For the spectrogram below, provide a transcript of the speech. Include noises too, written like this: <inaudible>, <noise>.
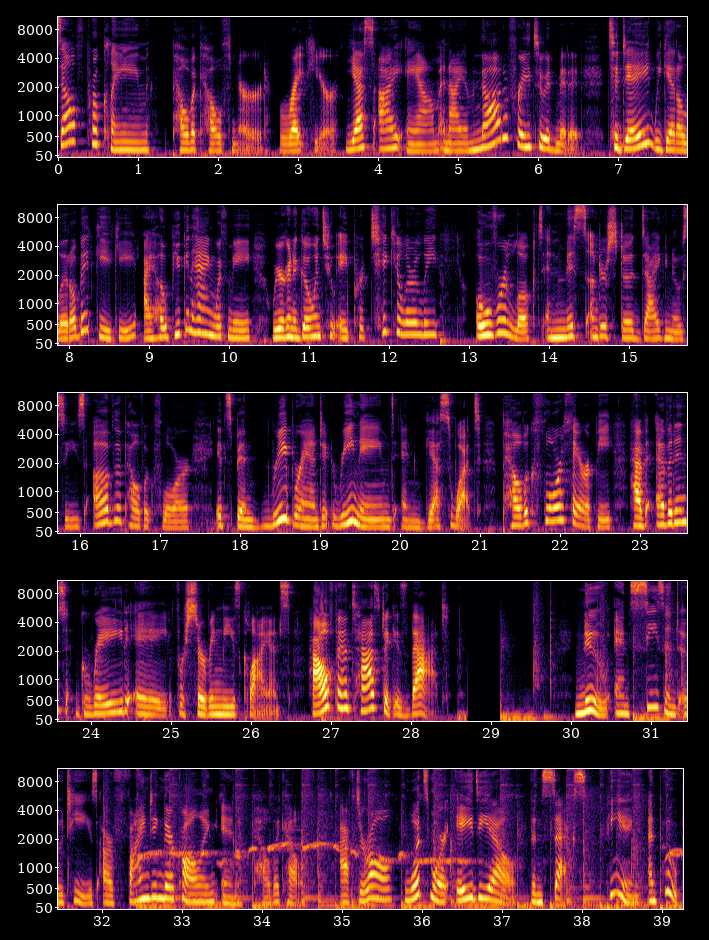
self proclaimed pelvic health nerd right here. Yes, I am, and I am not afraid to admit it. Today, we get a little bit geeky. I hope you can hang with me. We are going to go into a particularly overlooked and misunderstood diagnoses of the pelvic floor. It's been rebranded, renamed, and guess what? Pelvic floor therapy have evidence grade A for serving these clients. How fantastic is that? New and seasoned OTs are finding their calling in pelvic health. After all, what's more ADL than sex, peeing, and poop?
